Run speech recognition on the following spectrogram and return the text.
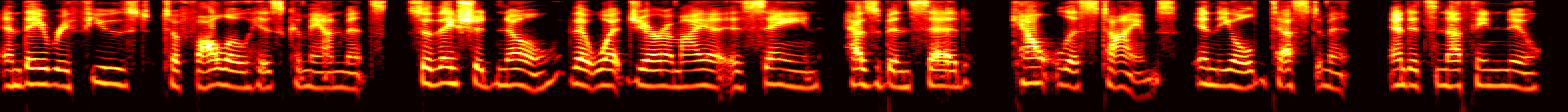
and they refused to follow His commandments. So they should know that what Jeremiah is saying has been said countless times in the Old Testament, and it's nothing new.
